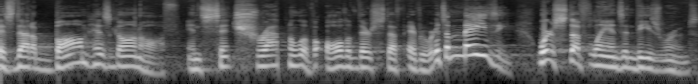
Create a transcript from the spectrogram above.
is that a bomb has gone off and sent shrapnel of all of their stuff everywhere. It's amazing where stuff lands in these rooms.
